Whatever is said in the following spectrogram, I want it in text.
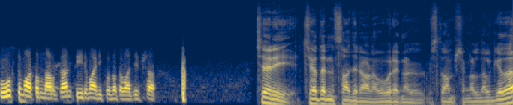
പോസ്റ്റ്മോർട്ടം നടത്താൻ തീരുമാനിക്കുന്നതും അജിത് ഷാ. ശരി. ചേതൻ സാജനാണ് വിവരങ്ങൾ വിശദാംശങ്ങൾ നൽകിയത്.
